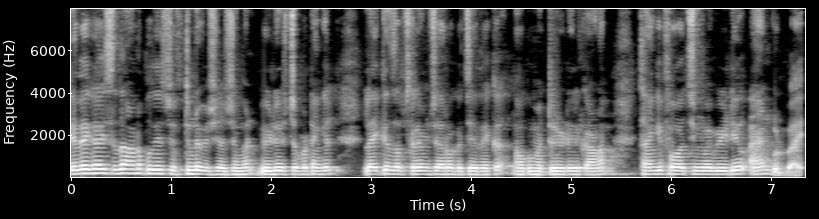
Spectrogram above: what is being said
എനിവേ ഗൈസ് ഇതാണ് പുതിയ സ്വിഫ്റ്റിന്റെ വിശേഷങ്ങൾ. വീഡിയോ ഇഷ്ടപ്പെട്ടെങ്കിൽ ലൈക്കും സബ്സ്ക്രൈബും ഷെയറും ഒക്കെ ചെയ്തേക്ക്. നമുക്ക് മറ്റൊരു വീഡിയോയിൽ കാണാം. Thank for watching my video and goodbye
